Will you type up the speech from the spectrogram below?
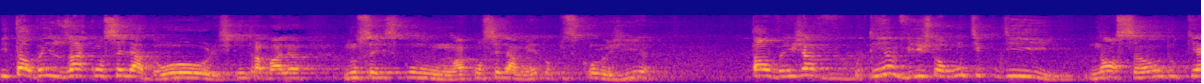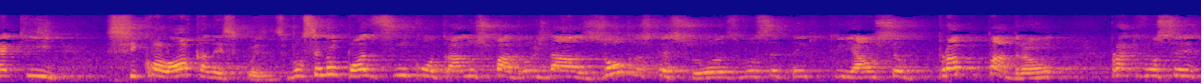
E talvez os aconselhadores, quem trabalha, não sei se com aconselhamento ou psicologia, talvez já tenha visto algum tipo de noção do que é que se coloca nesse coisa. Você não pode se encontrar nos padrões das outras pessoas, você tem que criar o seu próprio padrão para que você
